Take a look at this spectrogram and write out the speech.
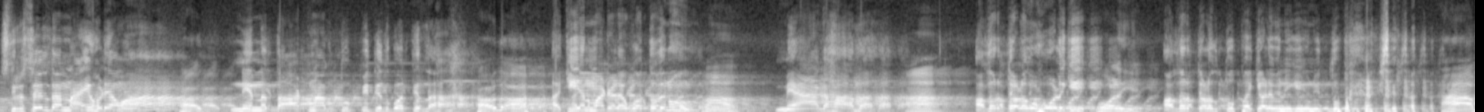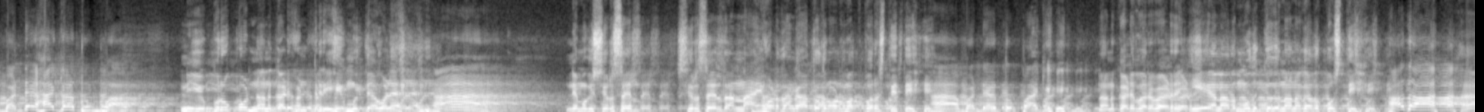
ಸಿರಿಸೇಲ್ದ ನಾಯಿ ಹೊಡ್ಯಾವ? ನಿನ್ನ ತಾಟ್ನಾಗ ತುಪ್ಪಿದ್ದಿದ್ ಗೊತ್ತಿಲ್ಲ? ಹೌದಾ? ಅಕಿ ಏನ್ ಮಾಡ್ಯಾಳ ಗೊತ್ತದನು? ಮ್ಯಾಗ ಹಾಲ. ಅದ್ರ ತೆಳಗ ಹೋಳಿಗೆ. ಹೋಳಿಗೆ. ಅದ್ರ ತೆಳಗ ತುಪ್ಪ ಹಾಕ್ಯಾಳ ಇವನಿ ತುಪ್ಪ ಹಾ ಬಡ್ಡೆ ಹಾಕ ತುಪ್ಪ. ನೀ ಇಬ್ರು ಕೂಡ ನನ್ನ ಕಡೆ ಹೊಂಟ್ರಿ ಮುತ್ತೆಗಳೇ ಹಾ. ನಿಮಗೆ ಶಿರಸೈಲ್ ಶಿರಸೈಲ್ದ ನಾಯಿ ಹೊಡೆದಂಗ ಆತದ ನೋಡ್ ಮತ್ತೆ ಪರಿಸ್ಥಿತಿ. ಹಾ ಬಡ್ಡೆ ತುಪ್ಪ ಹಾಕಿ. ನನ್ನ ಕಡೆ ಬರಬೇಡ್ರಿ ಏನದ ಮುದುಕದ ನನಗದ ಕುಸ್ತಿ. ಹೌದಾ? ಹಾ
